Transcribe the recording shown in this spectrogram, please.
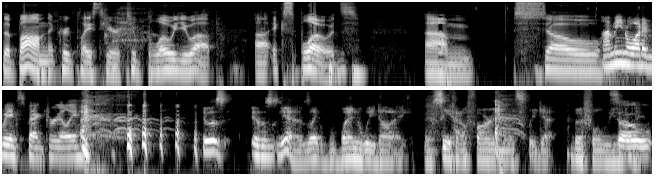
the bomb that Krug placed here to blow you up, uh, explodes. Um, so I mean, what did we expect, really? It was. It was. Yeah. It was like when we die, we'll see how far in this we get before we die. So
